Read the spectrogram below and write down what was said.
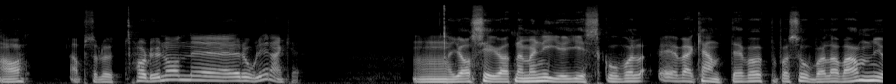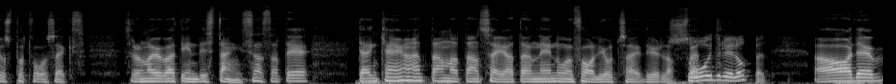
ja, absolut. Har du någon eh, rolig ranker? Mm, jag ser ju att nummer 9, Gisko eh, var uppe på Sovalla vann just på 2,6. Så den har ju varit in distansen. Så att det, den kan jag inte annat än säga att den är nog en farlig outsider i loppet. Såg du det loppet? Ja, det...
